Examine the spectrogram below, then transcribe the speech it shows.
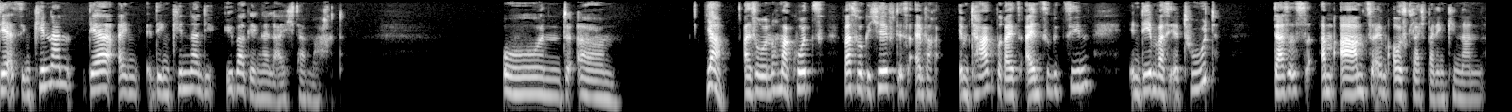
der es den Kindern, der ein, den Kindern die Übergänge leichter macht. Und ähm, ja, also nochmal kurz, was wirklich hilft, ist einfach im Tag bereits einzubeziehen, in dem, was ihr tut, dass es am Abend zu einem Ausgleich bei den Kindern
